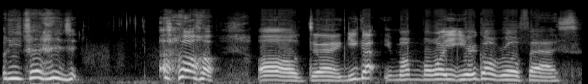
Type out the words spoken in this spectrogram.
What are you trying to do? Oh, oh, dang! You got my boy. You're going real fast.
